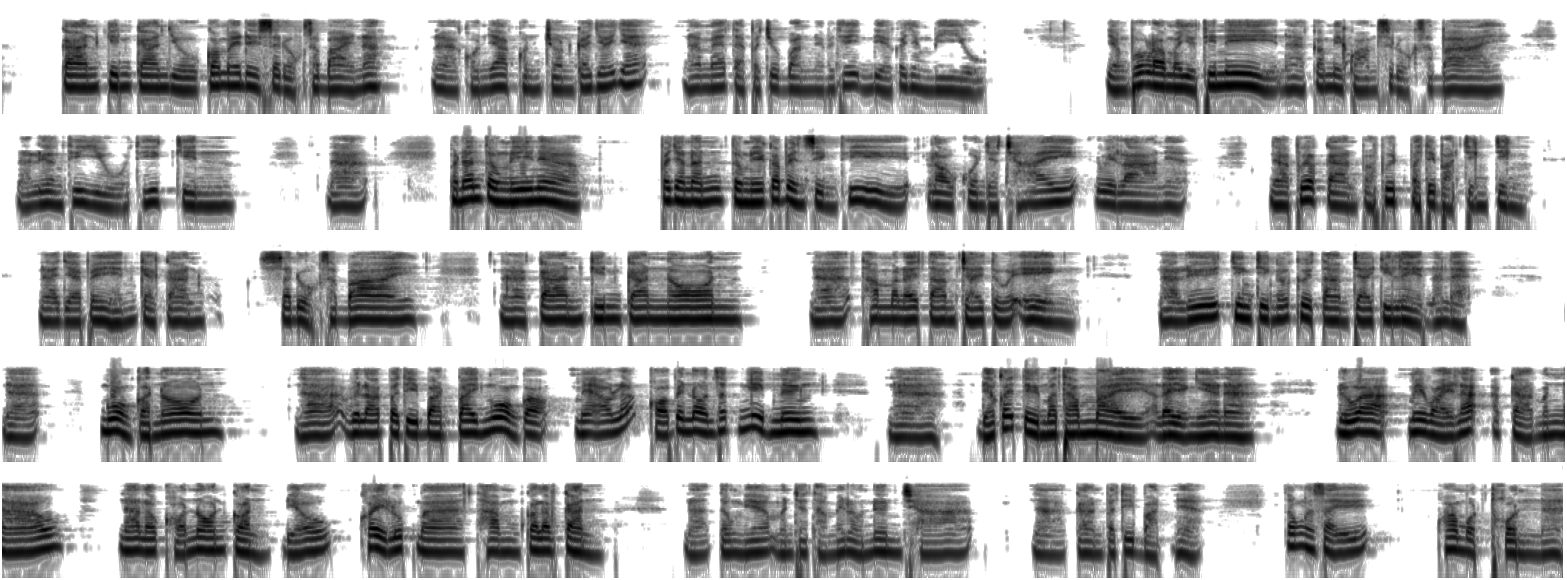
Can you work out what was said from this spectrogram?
การกินการอยู่ก็ไม่ได้สะดวกสบายนักนะคนยากคนจนก็เยอะแยะนะแม้แต่ปัจจุบันในประเทศอินเดียก็ยังมีอยู่ อย่างพวกเรามาอยู่ที่นี่นะก็มีความสะดวกสบายนะเรื่องที่อยู่ที่กินนะเพราะนั้นตรงนี้เนี่ยเพราะฉะนั้นตรงนี้ก็เป็นสิ่งที่เราควรจะใช้เวลาเนี่ยนะเพื่อการประพฤติปฏิบัติจริงๆนะอย่าไปเห็นแก่การสะดวกสบาย นะการกินการนอนนะทำอะไรตามใจตัวเองนะหรือจริงๆก็คือตามใจกิเลสนั่นแหละนะง่วงก็นอนนะเวลาปฏิบัติไปง่วงก็ไม่เอาละขอไปนอนสักงีบหนึ่งนะเดี๋ยวก็ตื่นมาทำใหม่อะไรอย่างเงี้ยนะหรือว่าไม่ไหวละอากาศมันหนาวนะเราขอนอนก่อน เดี๋ยวค่อยลุกมาทำก็แล้วกันนะตรงนี้มันจะทำให้เราเนิ่นช้านะการปฏิบัติเนี่ย ต้องอาศัยความอดทนนะ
